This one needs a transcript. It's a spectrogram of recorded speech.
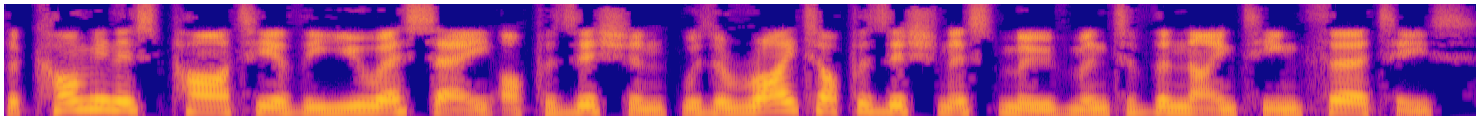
The Communist Party of the USA opposition, was a right oppositionist movement of the 1930s.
